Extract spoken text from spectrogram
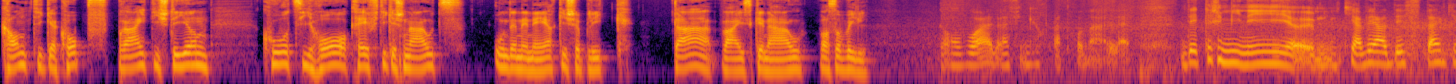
Kantiger Kopf, breite Stirn, kurze Haare, kräftige Schnauze und einen energischen Blick. Der weiß genau, was er will. On voit la figure patronale déterminée, euh, qui avait un destin, qui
